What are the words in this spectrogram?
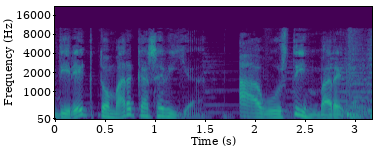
Directo Marca Sevilla. Agustín Varela.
